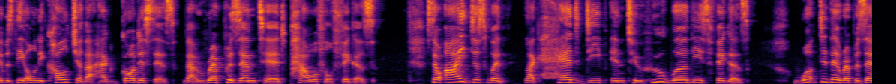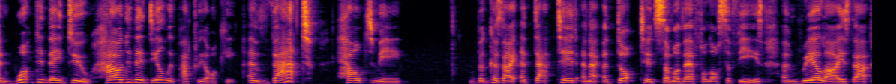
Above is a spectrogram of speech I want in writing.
It was the only culture that had goddesses that represented powerful figures. So I just went like head deep into who were these figures? What did they represent? What did they do? How did they deal with patriarchy? And that helped me because I adapted and I adopted some of their philosophies and realized that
